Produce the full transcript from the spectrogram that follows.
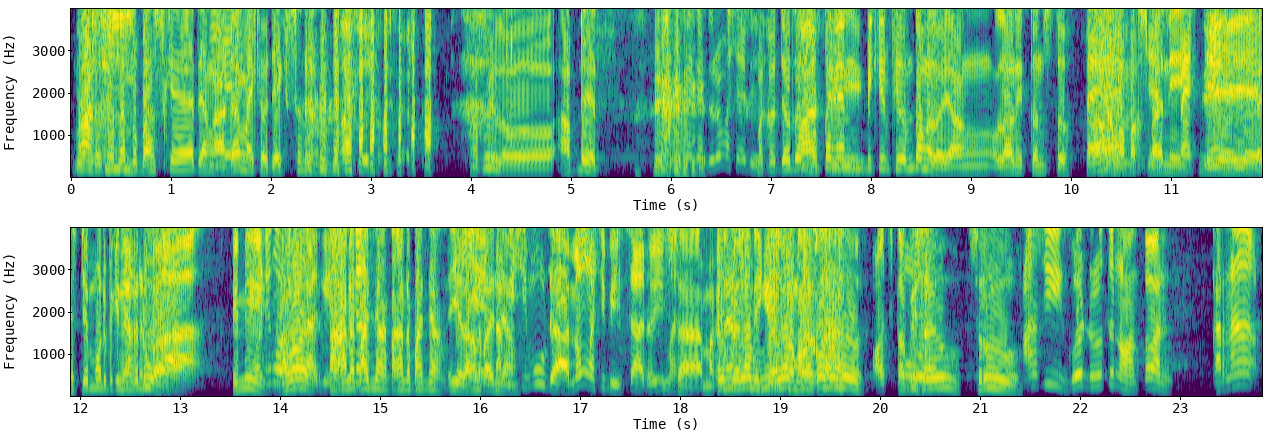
Michael Masih. Jordan pebasket yang ada. Michael Jackson. Apa lo update? Michael Jordan masih ada Michael Jordan tuh Masih. pengen bikin film tau gak lo yang Looney Tunes tuh Space sama Jam, Bugs yes, Bunny. Space Jam. Iya, iya. Space Jam mau dibikin yang, kedua. Ini Oh, ini mau apa? lagi. Tangannya kan- panjang, tangannya panjang. Iya, tangannya Iya, panjang. tapi si muda emang masih bisa doi mas Bisa, makanya film, film tuh. Old school. Tapi seru. Seru. ah sih gue dulu tuh nonton karena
